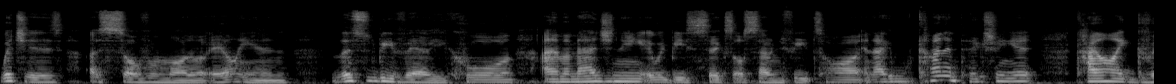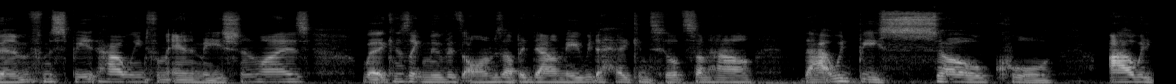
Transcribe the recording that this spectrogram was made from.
which is a silver model alien. This would be very cool. I'm imagining it would be six or seven feet tall, and I'm kind of picturing it kind of like Grim from Spirit Halloween from animation wise, where it can just like move its arms up and down. Maybe the head can tilt somehow. That would be so cool. I would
